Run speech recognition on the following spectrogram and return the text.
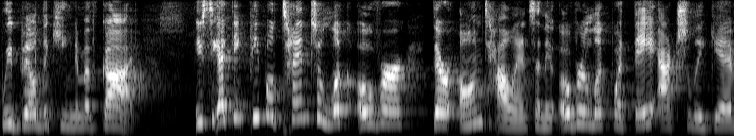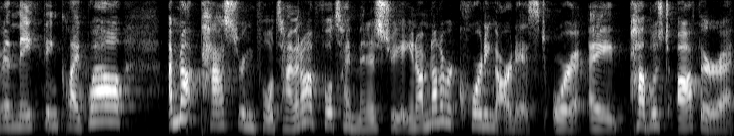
we build the kingdom of God. You see, I think people tend to look over their own talents and they overlook what they actually give and they think like, well, I'm not pastoring full time. I don't have full time ministry. You know, I'm not a recording artist or a published author.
